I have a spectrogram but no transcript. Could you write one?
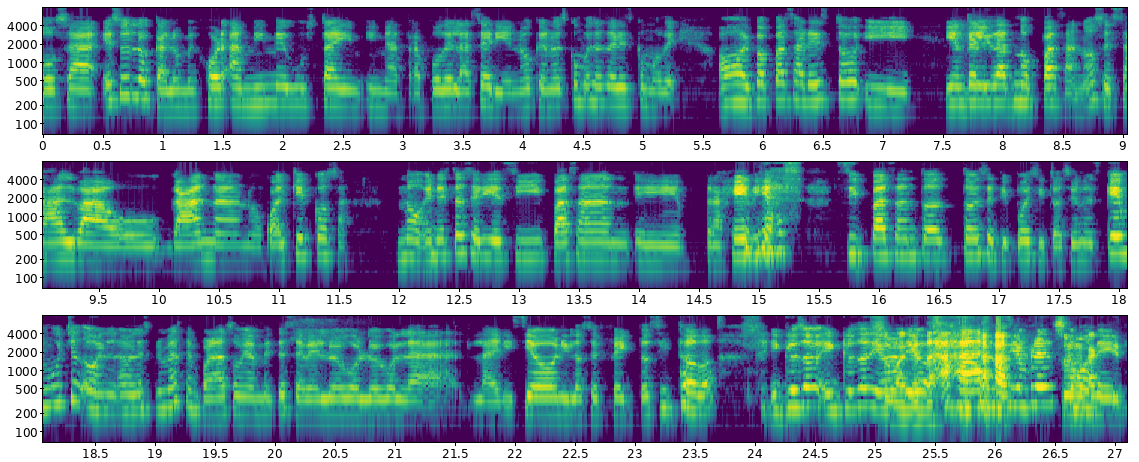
o sea, eso es lo que a lo mejor a mí me gusta y, me atrapó de la serie, ¿no? Que no es como esa serie, es como de, ay, va a pasar esto y, y en realidad no pasa, ¿no? Se salva o ganan o cualquier cosa. No, en esta serie sí pasan eh, tragedias, sí pasan todo, todo, ese tipo de situaciones, que muchos, o en, las primeras temporadas obviamente se ve luego, luego la, la edición y los efectos y todo. Incluso, incluso digo, siempre es como, de,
